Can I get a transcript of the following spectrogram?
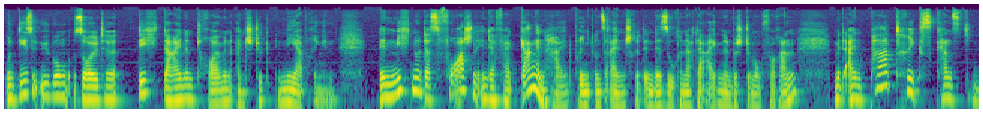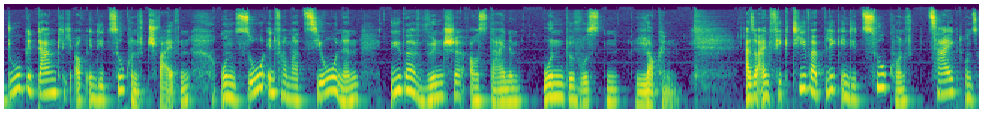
Und diese Übung sollte dich deinen Träumen ein Stück näher bringen. Denn nicht nur das Forschen in der Vergangenheit bringt uns einen Schritt in der Suche nach der eigenen Bestimmung voran, mit ein paar Tricks kannst du gedanklich auch in die Zukunft schweifen und so Informationen über Wünsche aus deinem Unbewussten locken. Also ein fiktiver Blick in die Zukunft zeigt uns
